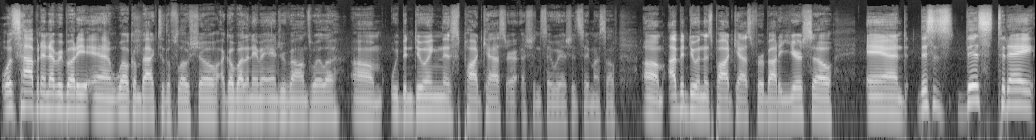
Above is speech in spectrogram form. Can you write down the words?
what's happening, everybody, and welcome back to the Flow Show. I go by the name of Andrew Valenzuela. Um, we've been doing this podcast, or I shouldn't say we, I should say myself. Um, I've been doing this podcast for about a year or so, and this is this today.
